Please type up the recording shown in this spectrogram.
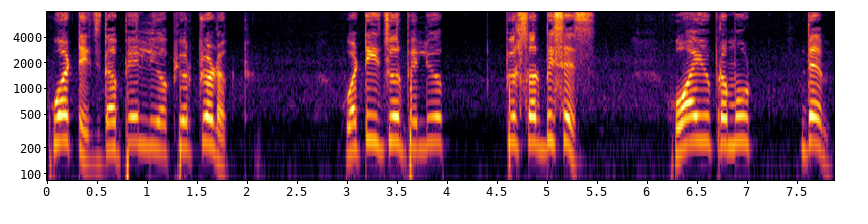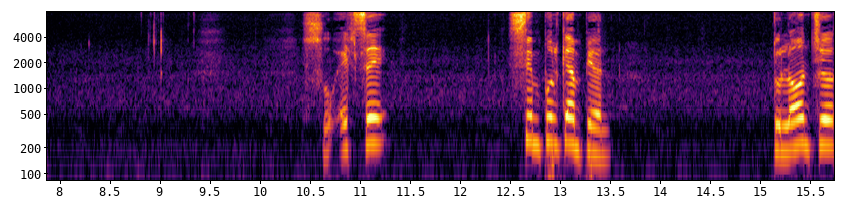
what is the value of your product what is your value of your services why you promote them so it's a simple campaign to launch your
